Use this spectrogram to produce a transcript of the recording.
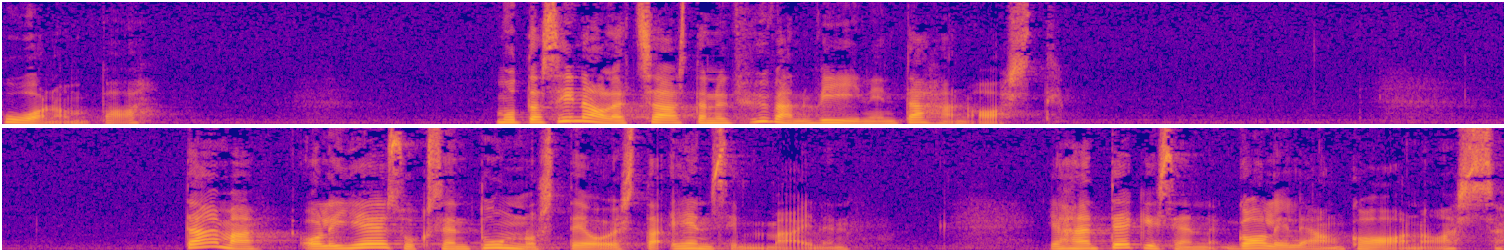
huonompaa. Mutta sinä olet säästänyt hyvän viinin tähän asti. Tämä oli Jeesuksen tunnusteoista ensimmäinen, ja hän teki sen Galilean Kaanaassa.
